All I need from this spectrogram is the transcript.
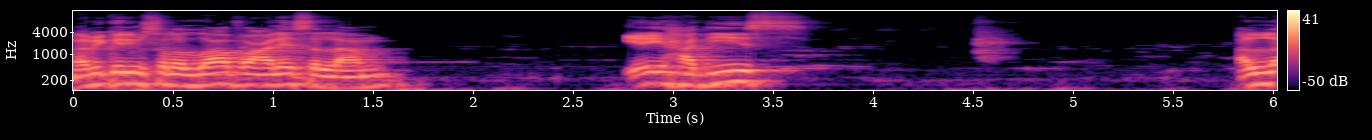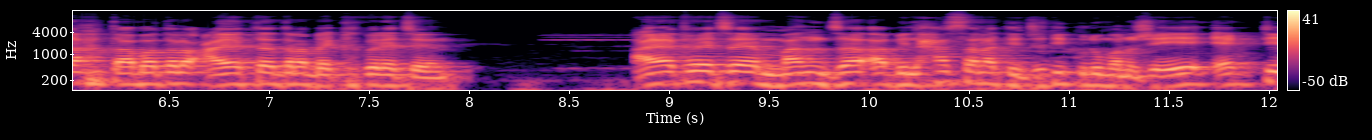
নবী করিম সাল্লাহ আলি সাল্লাম এই হাদিস আল্লাহ তাবাতাল আয়াতের দ্বারা ব্যাখ্যা করেছেন। আয়াত হয়েছে মানজা আবিল হাসানাতি যদি কোনো মানুষে একটি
